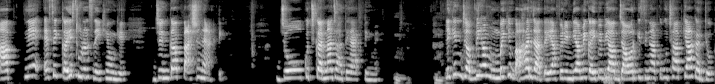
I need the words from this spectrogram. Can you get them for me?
आपने ऐसे कई स्टूडेंट्स देखे होंगे जिनका पैशन है एक्टिंग जो कुछ करना चाहते हैं एक्टिंग में। हम्म, हम्म। लेकिन जब भी हम मुंबई के बाहर जाते हैं या फिर इंडिया में कहीं पे भी आप जाओ और किसी ने आपको पूछा आप क्या करते हो?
